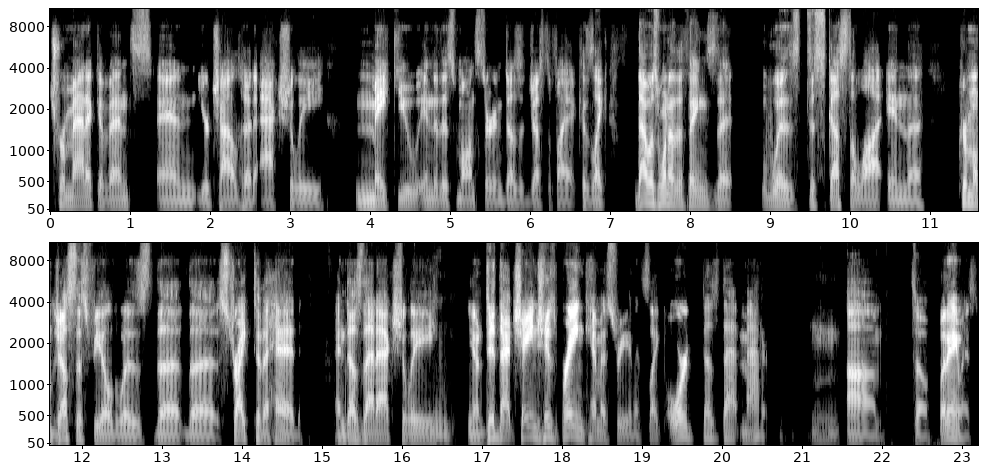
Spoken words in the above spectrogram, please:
traumatic events and your childhood actually make you into this monster and does it justify it? Because, like, that was one of the things that was discussed a lot in the criminal justice field was the the strike to the head and does that actually Mm. you know did that change his brain chemistry and it's like or does that matter Mhm. um so but anyways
